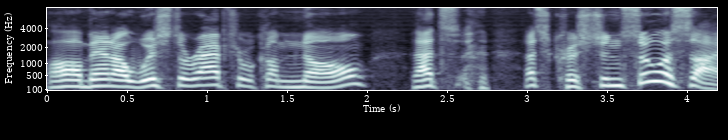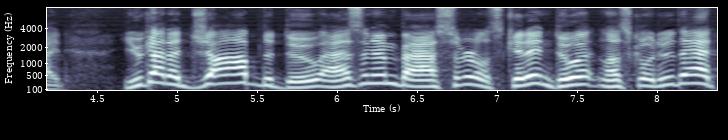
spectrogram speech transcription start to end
oh man, I wish the rapture would come. No, that's, that's Christian suicide. You got a job to do as an ambassador. Let's get and do it, and let's go do that.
